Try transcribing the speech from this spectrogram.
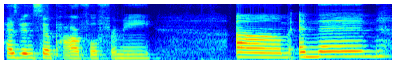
has been so powerful for me. Um, and then,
